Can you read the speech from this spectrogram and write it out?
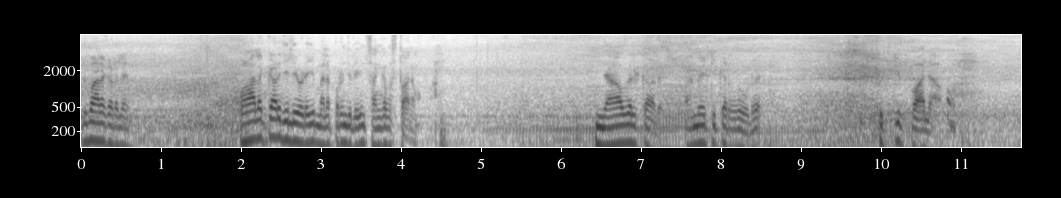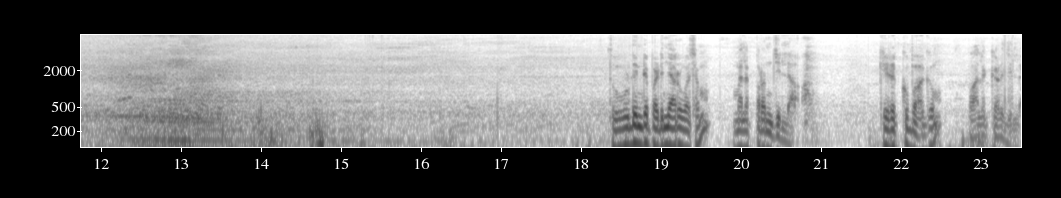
ഇത് പാലക്കാട് അല്ലേ പാലക്കാട് ജില്ലയുടെയും മലപ്പുറം ജില്ലയും സംഗമസ്ഥാനം. ഞാവൽക്കാട് അമേറ്റിക്കര റോഡ് കുറ്റിപ്പാല. തോടിന്റെ പടിഞ്ഞാറ് വശം മലപ്പുറം ജില്ല. കിഴക്കുഭാഗം പാലക്കാട് ജില്ല.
